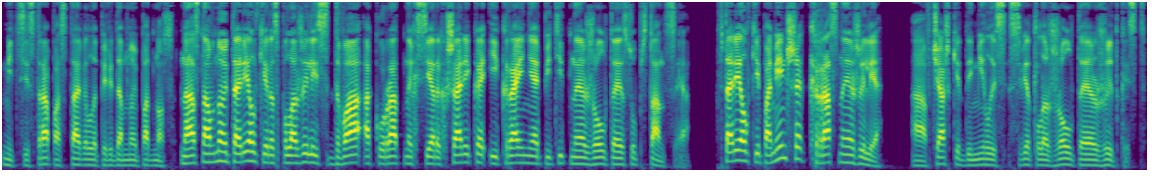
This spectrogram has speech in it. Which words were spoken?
Медсестра поставила передо мной поднос. На основной тарелке расположились два аккуратных серых шарика и крайне аппетитная желтая субстанция. В тарелке поменьше красное желе. а в чашке дымилась светло-желтая жидкость.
